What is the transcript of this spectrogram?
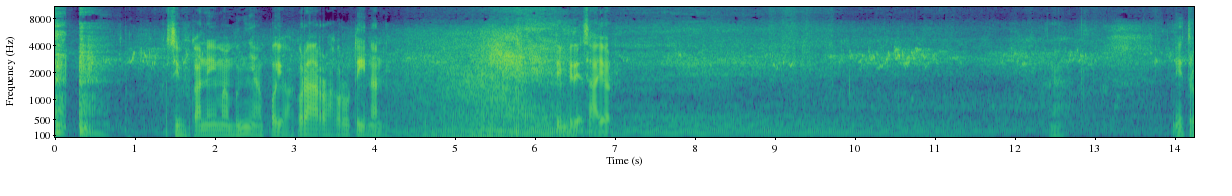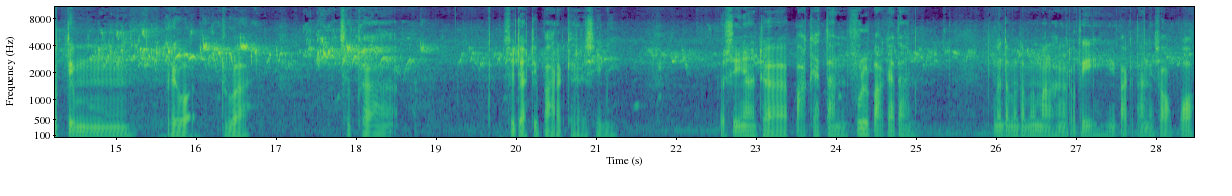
Kesibukannya mambengnya apa ya? Aku raruh aku rutinan ya. tim bidik sayur. Nah, ini truk tim brewok 2 juga sudah diparkir di sini bersihnya ada paketan full paketan. Mungkin teman-teman malah ngerti ini paketannya sopo.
